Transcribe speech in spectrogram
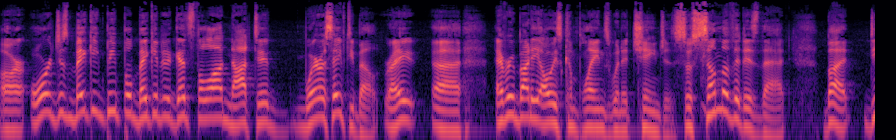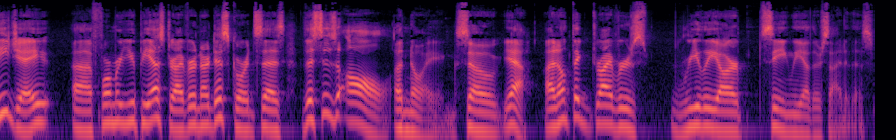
or or just making people making it against the law not to wear a safety belt, right? Uh, everybody always complains when it changes, so some of it is that. But DJ, uh, former UPS driver in our Discord says this is all annoying. So yeah, I don't think drivers really are seeing the other side of this.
